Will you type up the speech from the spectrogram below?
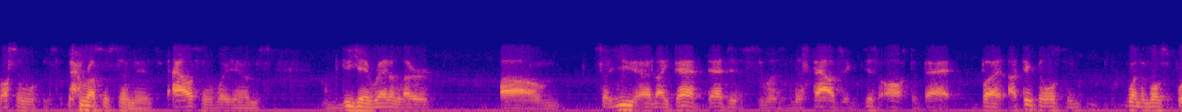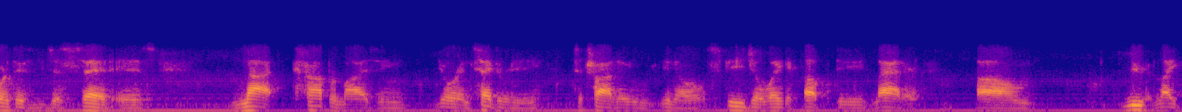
Russell Russell Simmons, Alyson Williams, DJ Red Alert. Um, so you uh, like that. That just was nostalgic just off the bat. But I think the most one of the most important things you just said is not compromising your integrity to try to, you know, speed your way up the ladder. Um, you like,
